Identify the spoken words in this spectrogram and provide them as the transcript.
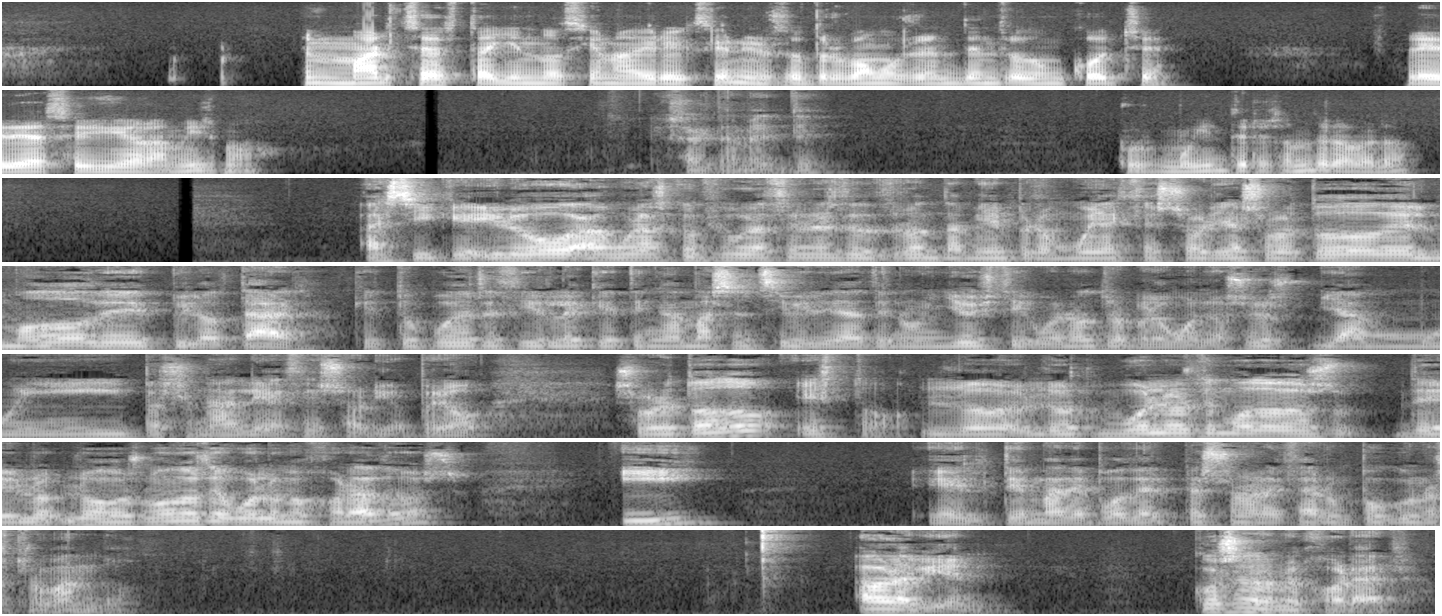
en marcha, está yendo hacia una dirección y nosotros vamos dentro de un coche, la idea sería la misma. Exactamente. Pues muy interesante, la verdad. Así que, y luego algunas configuraciones del dron también, pero muy accesorias, sobre todo del modo de pilotar, que tú puedes decirle que tenga más sensibilidad en un joystick o en otro, pero bueno, eso es ya muy personal y accesorio. Pero sobre todo esto, los vuelos de modos de los modos de vuelo mejorados y el tema de poder personalizar un poco nuestro mando. Ahora bien, cosas a mejorar.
